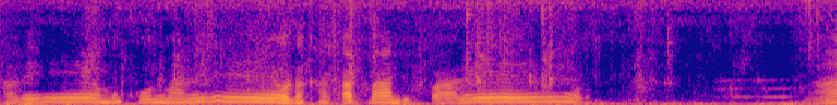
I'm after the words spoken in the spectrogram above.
มาเร็วมง คลมาเร็วนะคะ กลับบ้านดีกว่าเร็วมา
